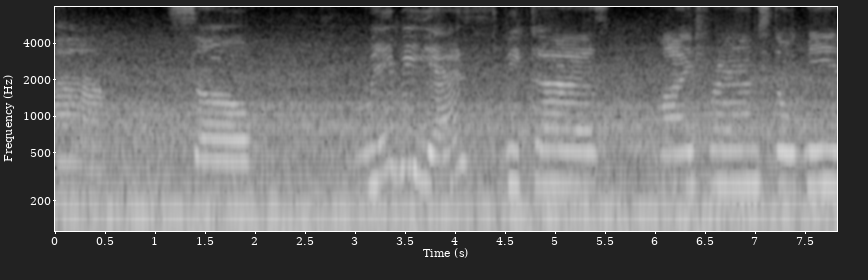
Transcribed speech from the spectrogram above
Ah, so maybe yes, because my friends told me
